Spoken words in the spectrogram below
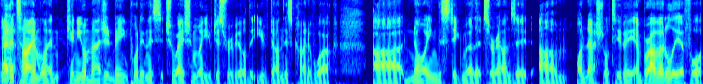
at a time when can you imagine being put in this situation where you've just revealed that you've done this kind of work uh knowing the stigma that surrounds it um on national TV and bravo to Leah for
